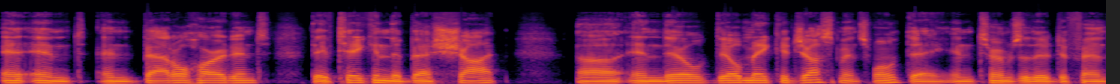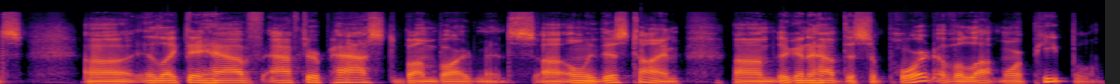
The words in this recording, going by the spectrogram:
and and and battle hardened. They've taken the best shot. Uh, and they'll they'll make adjustments, won't they, in terms of their defense, uh, like they have after past bombardments. Uh, only this time, um, they're going to have the support of a lot more people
